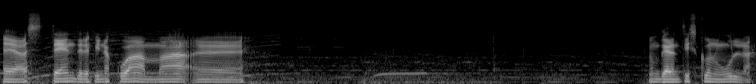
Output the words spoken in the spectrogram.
eh, a stendere fino a qua, ma... Eh, non garantisco nulla.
